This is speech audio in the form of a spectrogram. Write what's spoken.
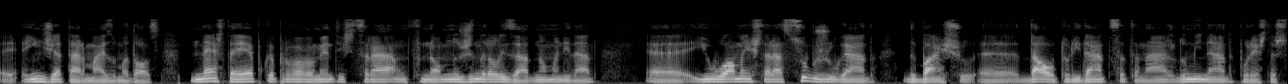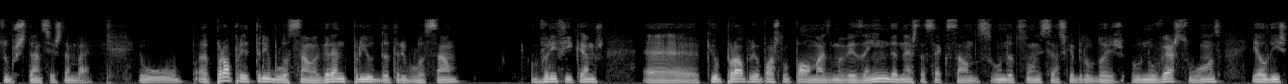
eh, injetar mais uma dose. Nesta época, provavelmente, isto será um fenómeno generalizado na humanidade, Uh, e o homem estará subjugado debaixo uh, da autoridade de Satanás, dominado por estas substâncias também. O, a própria tribulação, a grande período da tribulação, verificamos uh, que o próprio apóstolo Paulo, mais uma vez, ainda nesta secção de 2 Tessalonicenses, capítulo 2, no verso 11, ele diz,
